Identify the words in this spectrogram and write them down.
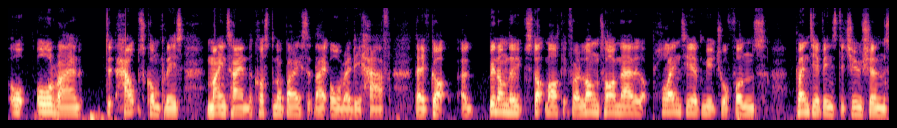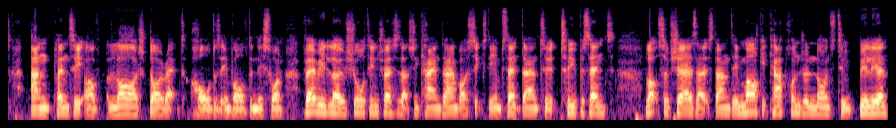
all, all round helps companies maintain the customer base that they already have. They've got a, been on the stock market for a long time now. They've got plenty of mutual funds, plenty of institutions and plenty of large direct holders involved in this one. Very low short interest has actually came down by 16% down to 2%. Lots of shares outstanding. Market cap 192 billion.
